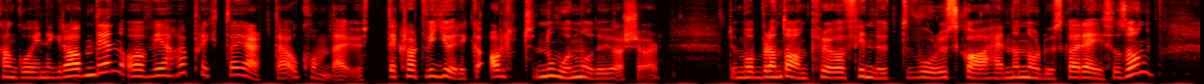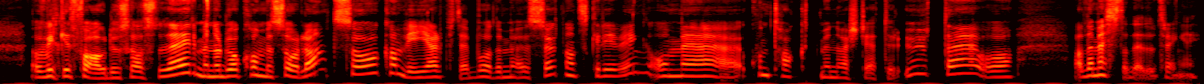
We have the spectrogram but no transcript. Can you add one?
kan gå inn i graden din, og vi har plikt til å hjelpe deg å komme deg ut. Det er klart vi gjør ikke alt, noe må du gjøre sjøl. Du må bl.a. prøve å finne ut hvor du skal hen og når du skal reise og sånn. Og hvilket fag du skal studere. Men når du har kommet så langt, så kan vi hjelpe deg både med søknadsskriving og med kontakt med universiteter ute, og ja, det meste av det du trenger.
